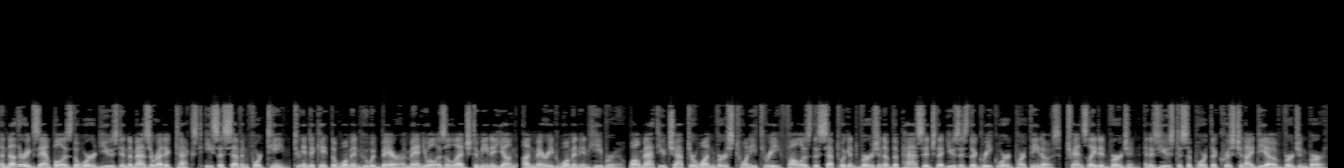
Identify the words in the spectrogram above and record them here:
Another example is the word used in the Masoretic text Isa 7:14 to indicate the woman who would bear Emmanuel is alleged to mean a young, unmarried woman in Hebrew, while Matthew chapter 1 verse 23 follows the Septuagint version of the passage that uses the Greek word parthenos, translated virgin, and is used to support the Christian idea of virgin birth.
